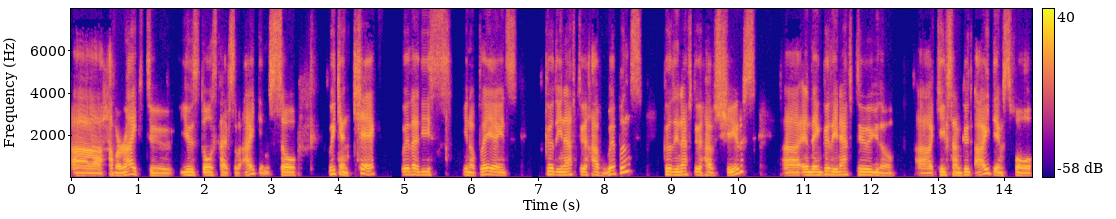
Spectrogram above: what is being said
uh, have a right to use those types of items. So we can check whether this, you know, player is good enough to have weapons good enough to have shields, uh, and then good enough to you know uh, keep some good items for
